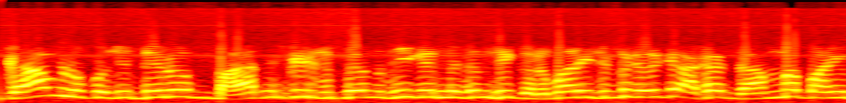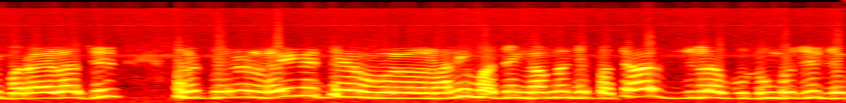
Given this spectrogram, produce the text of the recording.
ગામ લોકો છે તે લોકો બહાર નીકળી શકતા નથી કે નથી ઘરમાં રહી શકતા કારણ કે આખા ગામમાં પાણી ભરાયેલા છે. અને તેને લઈને તે નાની માચંગ ગામના જે પચાસ જેટલા કુટુંબો છે, જે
